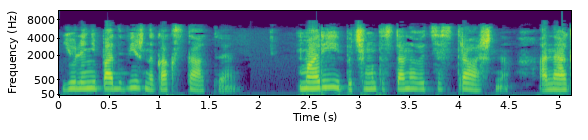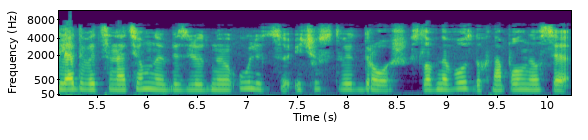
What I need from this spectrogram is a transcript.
Юля неподвижна, как статуя. Марии почему-то становится страшно. Она оглядывается на темную безлюдную улицу и чувствует дрожь, словно воздух наполнился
